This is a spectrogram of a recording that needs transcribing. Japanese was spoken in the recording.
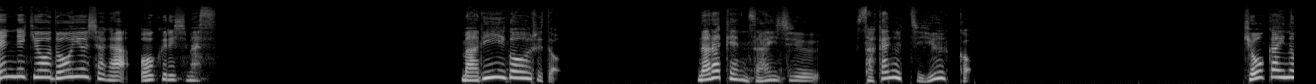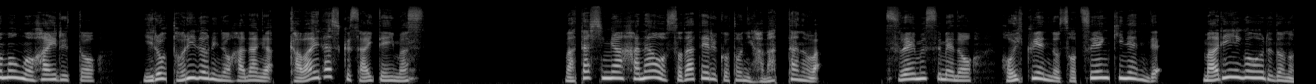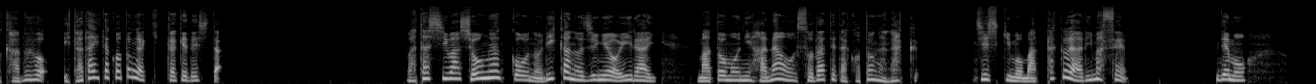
天理教導遊者がお送りします。マリーゴールド。奈良県在住坂口優子。教会の門を入ると色とりどりの花が可愛らしく咲いています。私が花を育てることにハマったのは末娘の保育園の卒園記念でマリーゴールドの株をいただいたことがきっかけでした。私は小学校の理科の授業以来まともに花を育てたことがなく知識も全くありません。でも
